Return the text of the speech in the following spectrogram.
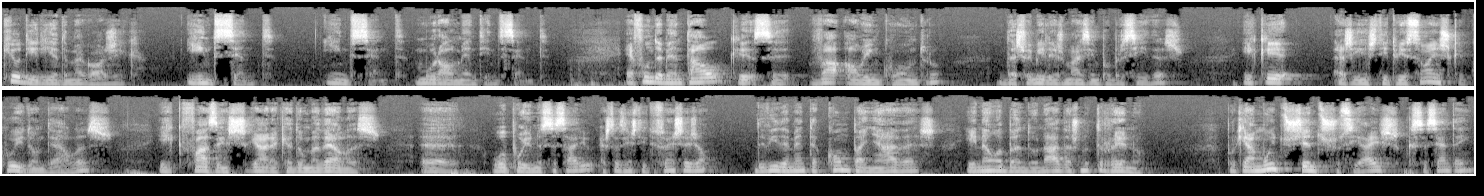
que eu diria demagógica e indecente. Indecente, moralmente indecente. É fundamental que se vá ao encontro das famílias mais empobrecidas e que as instituições que cuidam delas e que fazem chegar a cada uma delas uh, o apoio necessário, estas instituições sejam devidamente acompanhadas e não abandonadas no terreno. Porque há muitos centros sociais que se sentem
